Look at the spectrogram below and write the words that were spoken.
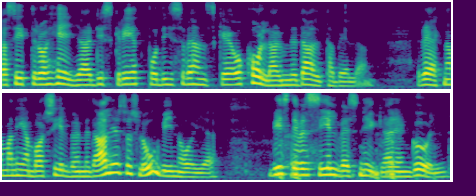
Jag sitter och hejar diskret på de svenska och kollar medaljtabellen. Räknar man enbart silvermedaljer så slog vi Norge. Visst är väl silver snyggare än guld.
